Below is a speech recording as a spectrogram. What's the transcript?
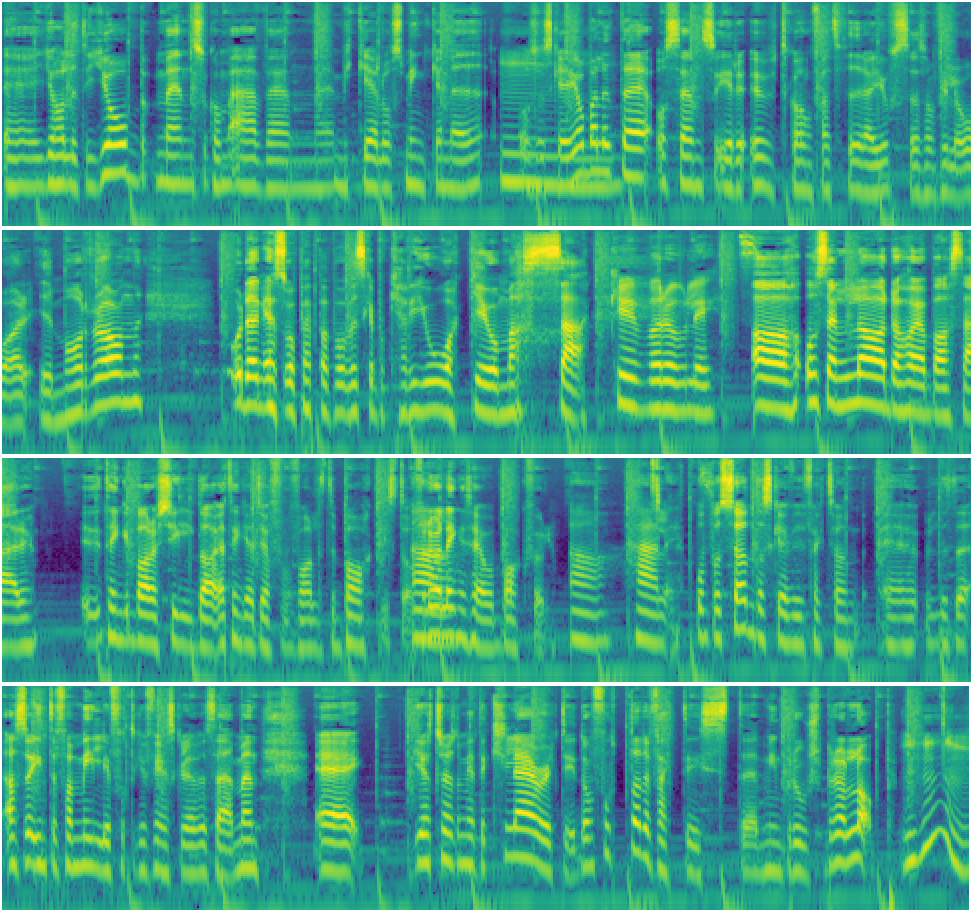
eh, jag har lite jobb men så kommer även Mikael och sminka mig och så ska jag jobba Mm. lite och sen så är det utgång för att fira Josse som fyller år imorgon. Och den är jag så peppad på, vi ska på karaoke och massa. Gud vad roligt. Ja och sen lördag har jag bara så här. Jag tänker bara chilldag, jag tänker att jag får vara lite bakis då för Ja. det var länge sedan jag var bakfull. Ja, härligt. Och på söndag ska vi faktiskt ha en eh, lite, alltså inte familjefotografering skulle jag vilja säga men eh, jag tror att de heter Clarity, de fotade faktiskt eh, min brors bröllop. Mhm.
